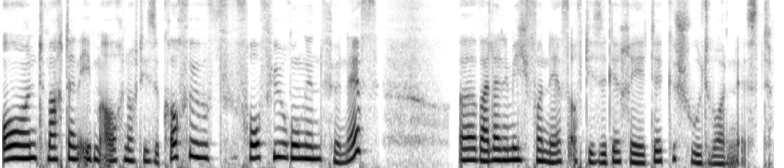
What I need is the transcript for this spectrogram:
und macht dann eben auch noch diese Kochvorführungen für Neff, äh, weil er nämlich von Neff auf diese Geräte geschult worden ist.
